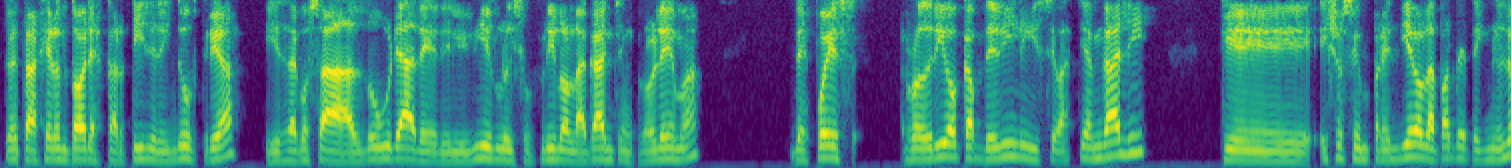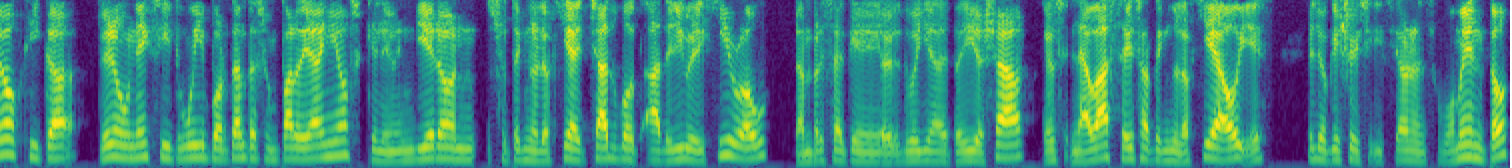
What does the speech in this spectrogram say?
Entonces trajeron toda la expertise de la industria y esa cosa dura de, vivirlo y sufrirlo en la cancha, el problema. Después Rodrigo Capdeville y Sebastián Gali, que ellos emprendieron la parte tecnológica, tuvieron un éxito muy importante hace un par de años, que le vendieron su tecnología de chatbot a Delivery Hero, la empresa que dueña de pedido ya. Entonces, la base de esa tecnología hoy es, es lo que ellos hicieron en su momento.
